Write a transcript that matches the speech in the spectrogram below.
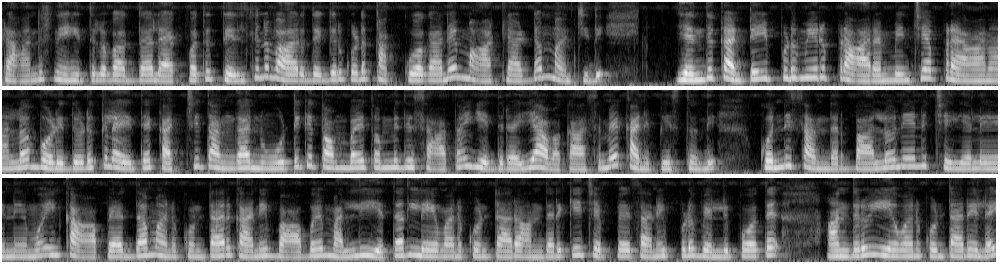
ప్రాణ స్నేహితుల వద్ద లేకపోతే తెలిసిన వారి దగ్గర కూడా తక్కువగానే మాట్లాడడం మంచిది. ఎందుకంటే ఇప్పుడు మీరు ప్రారంభించే ప్రయాణాల్లో ఒడిదుడుకులు అయితే ఖచ్చితంగా నూటికి తొంభై తొమ్మిది శాతం ఎదురయ్యే అవకాశమే కనిపిస్తుంది. కొన్ని సందర్భాల్లో నేను చేయలేనేమో ఇంకా ఆపేద్దాం అనుకుంటారు కానీ బాబోయ్ మళ్ళీ ఇతరులు ఏమనుకుంటారు అందరికీ చెప్పేసాను ఇప్పుడు వెళ్ళిపోతే అందరూ ఏమనుకుంటారు? ఇలా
